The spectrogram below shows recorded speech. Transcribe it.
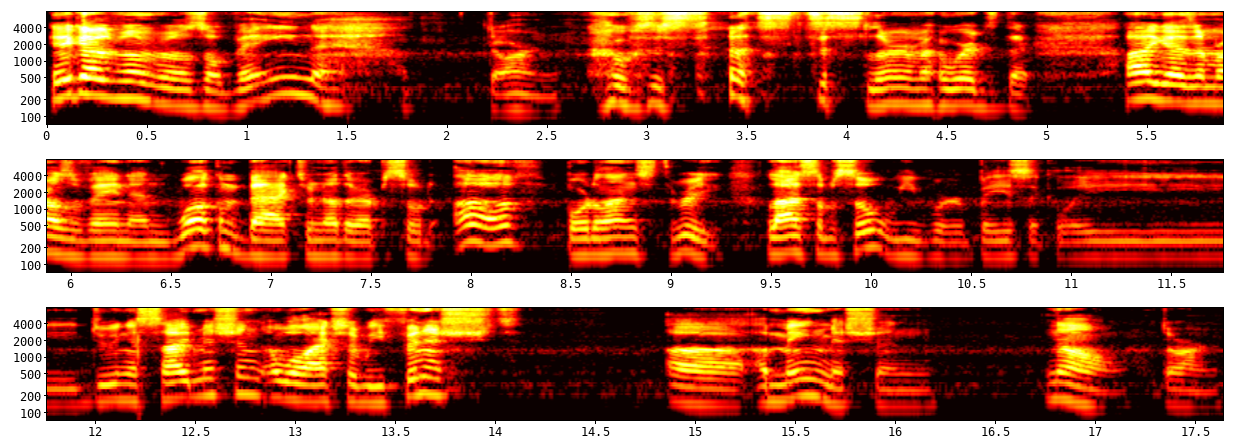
Hey guys, I'm RozaldVane. Darn, I was just, just slurring my words there. Hi guys, I'm RozaldVane, and welcome back to another episode of Borderlands 3. Last episode, we were basically doing a side mission. Oh, well, actually, we finished uh, a main mission. No, darn.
